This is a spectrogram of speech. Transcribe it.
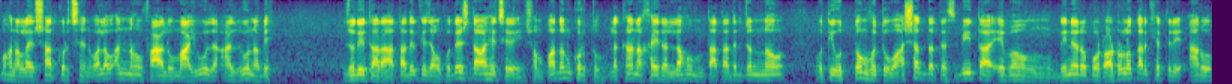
মহান আল্লাহ ইরশাদ করছেন, ওয়ালাউ আন্নাহম ফালু মায়ুজ আজুন আবে যদি তারা তাদেরকে যা উপদেশ দেওয়া হয়েছে সম্পাদন করত লাখানা খাইর আল্লাহম তা তাদের জন্য অতি উত্তম হতো। আসাদ্দা তসবিতা এবং দিনের ওপর অটলতার ক্ষেত্রে আরও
